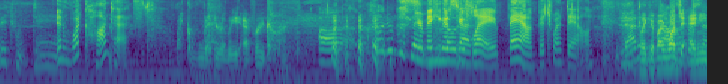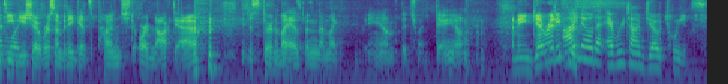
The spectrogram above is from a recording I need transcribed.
bitch went down. In what context? Like literally every con. Uh, hundred percent. You're making a souffle. Bam, bitch went down. Like if I watch any TV show where somebody gets punched or knocked out, I just turn to my husband and I'm like, "Bam, bitch went down." I mean, get ready for I know that every time Joe tweets,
